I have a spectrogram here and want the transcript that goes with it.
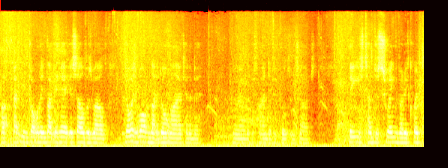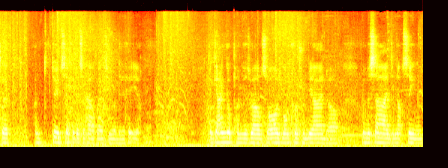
I bet you've got one that you hate yourself as well. There's always one that you don't like enemy uh, that you find difficult sometimes. These tend to swing very quickly and do take a bit of health out of you when they hit you. They gang up on you as well, so always one comes from behind or from the side, you've not seen them.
